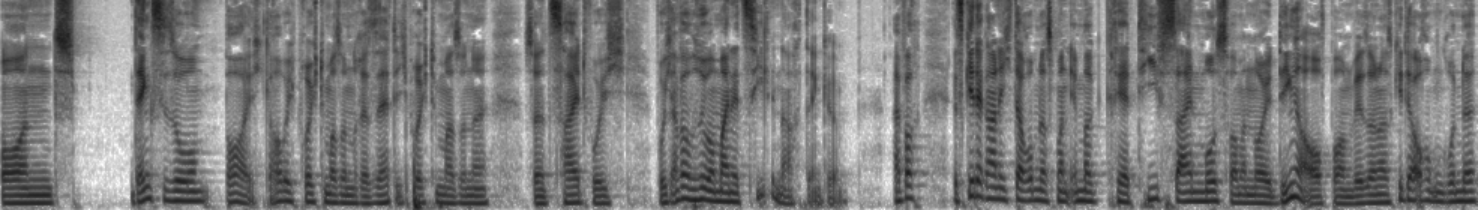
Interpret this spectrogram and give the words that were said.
Und denkst dir so, boah, ich glaube, ich bräuchte mal so ein Reset, ich bräuchte mal so eine, so eine Zeit, wo ich, wo ich einfach so über meine Ziele nachdenke. Einfach, es geht ja gar nicht darum, dass man immer kreativ sein muss, weil man neue Dinge aufbauen will, sondern es geht ja auch im Grunde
